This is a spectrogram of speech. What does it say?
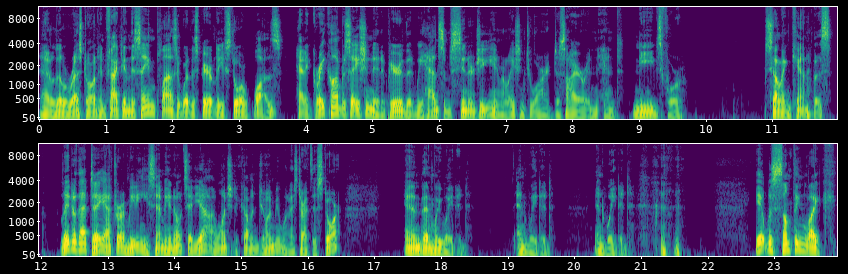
at a little restaurant, in fact, in the same plaza where the Spirit Leaf store was. Had a great conversation. It appeared that we had some synergy in relation to our desire and, and needs for selling cannabis. Later that day, after our meeting, he sent me a note, said, Yeah, I want you to come and join me when I start this store. And then we waited and waited and waited. it was something like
